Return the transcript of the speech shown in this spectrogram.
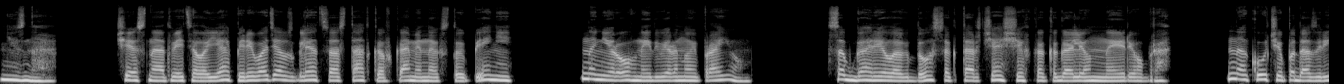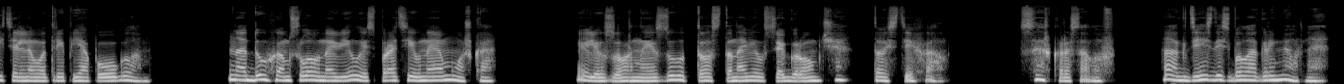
«Не знаю», — честно ответила я, переводя взгляд с остатков каменных ступеней на неровный дверной проем. С обгорелых досок, торчащих, как оголенные ребра, на куче подозрительного тряпья по углам. Над духом словно вилась противная мошка. Иллюзорный зуд то становился громче, то стихал. «Сэр Красолов, а где здесь была гримерная?»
